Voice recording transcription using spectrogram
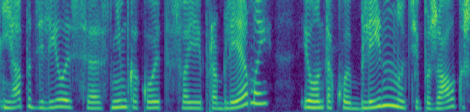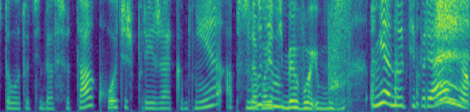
Я поделилась э, с ним какой-то своей проблемой, и он такой, блин, ну, типа, жалко, что вот у тебя все так, хочешь, приезжай ко мне, обсудим. Давай тебя выебу. Не, ну, типа, реально,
